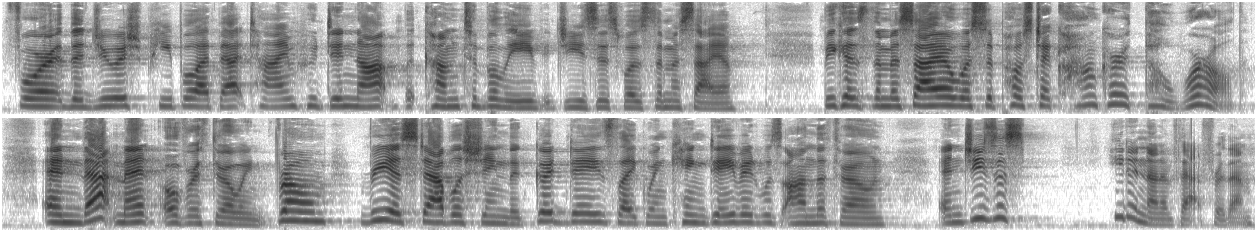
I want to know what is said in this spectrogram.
for the Jewish people at that time who did not come to believe Jesus was the Messiah. Because the Messiah was supposed to conquer the world. And that meant overthrowing Rome, reestablishing the good days like when King David was on the throne. And Jesus, he did none of that for them.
